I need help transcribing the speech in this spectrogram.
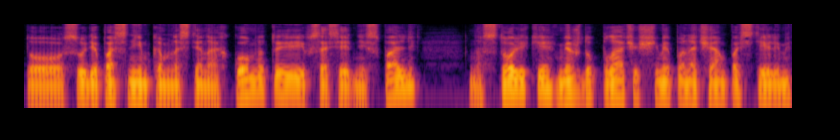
то, судя по снимкам на стенах комнаты и в соседней спальне, на столике между плачущими по ночам постелями,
